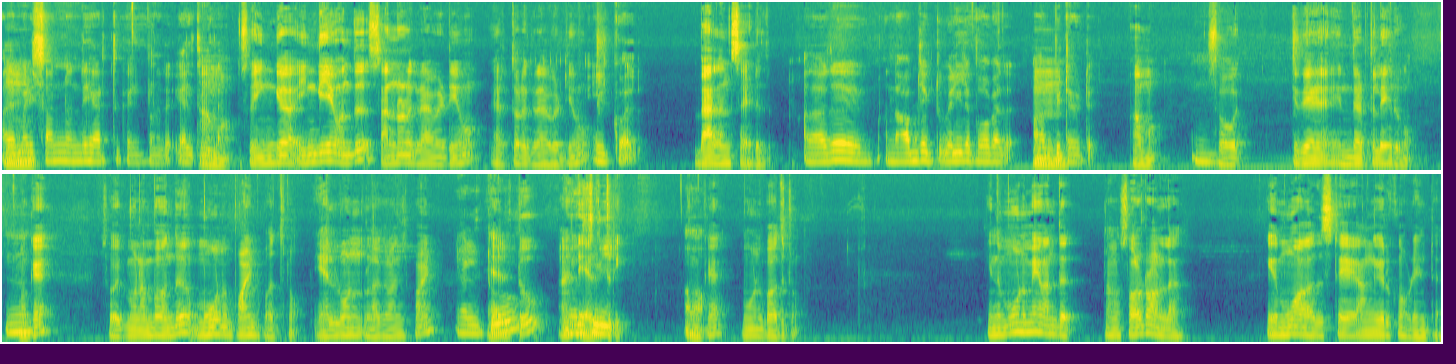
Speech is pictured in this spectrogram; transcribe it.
அதே மாதிரி சன் வந்து எர்த்துக்கு ஹெல்ப் பண்ணுது ஆமாம் ஸோ இங்கே இங்கேயும் வந்து சன்னோட கிராவிட்டியும் எர்த்தோட கிராவிட்டியும் ஈக்குவல் பேலன்ஸ் ஆகிடுது அதாவது அந்த ஆப்ஜெக்ட் வெளியில் போகாது ஆர்பிட்டை விட்டு. ஆமாம் ஸோ இது இந்த இடத்துல இருக்கும். ஓகே ஸோ இப்போ நம்ம வந்து மூணு பாயிண்ட் பார்த்துட்டோம். L one Lagrange point L L two and L three okay மூணு பார்த்துட்டோம். இந்த மூணுமே வந்து நம்ம சொல்கிறோம்ல இது மூவ் ஆகாது ஸ்டே அங்கே இருக்கும் அப்படின்ட்டு.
